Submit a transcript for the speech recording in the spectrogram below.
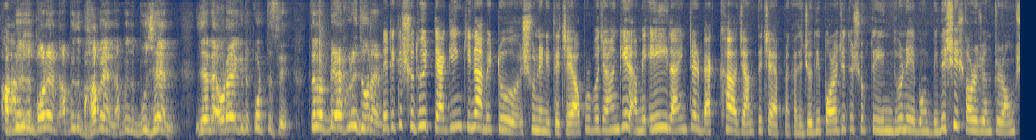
আপনি যদি বলেন আপনি যদি ভাবেন আপনি যদি বুঝেন যে না ওরা এগুলো করতেছে তাহলে আপনি এখনই ধরেন। এটা কি শুধুই ট্যাগিং কিনা আমি একটু শুনে নিতে চাই। অপূর্ব জাহাঙ্গীর আমি এই লাইনটার ব্যাখ্যা জানতে চাই আপনার কাছে। যদি পরাজিত শক্তির ইন্ধনে এবং বিদেশি ষড়যন্ত্রের অংশ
